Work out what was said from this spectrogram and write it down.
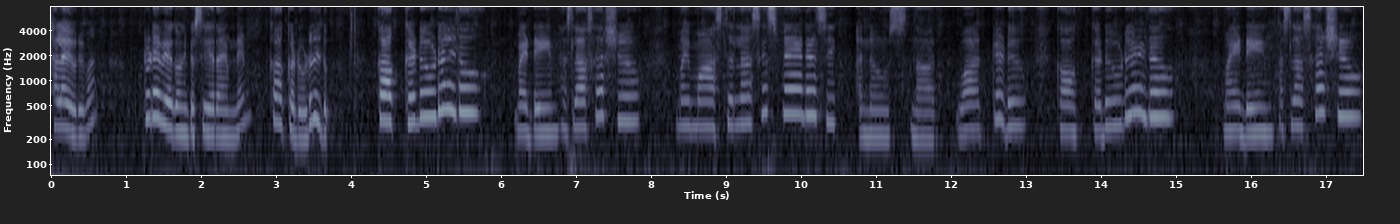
Hello everyone. Today we are going to see a rhyme named Cock-a-doodle-doo. Cock-a-doodle-doo. My dame has lost her shoe. My master lost his fiddlestick and knows not what to do. Cock-a-doodle-doo. My dame has lost her shoe.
